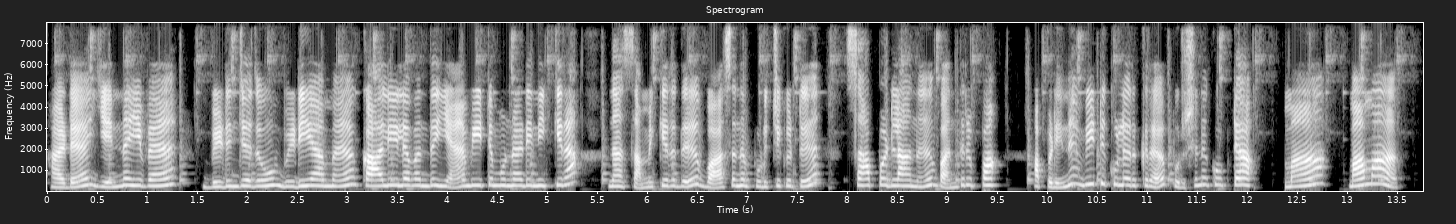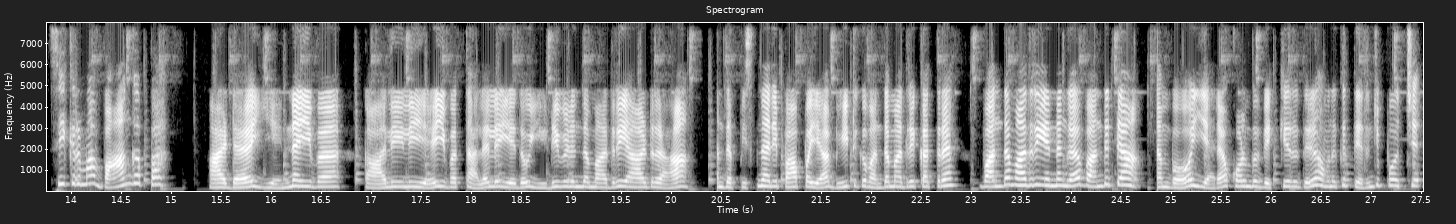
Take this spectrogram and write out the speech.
அட என்ன இவன்? விடிஞ்சதும் விடியாம காலையில வந்து என் வீட்டு முன்னாடி நிக்கிறா? நான் சமைக்கிறது வாசனை புடிச்சுக்கிட்டு சாப்பிடலான்னு வந்திருப்பான் அப்படின்னு வீட்டுக்குள்ள இருக்கிற புருஷனை கூப்பிட்டா. மா மாமா சீக்கிரமா வாங்கப்பா. அட என்ன இவ? காலையிலேயே இவ தலையில ஏதோ இடி விழுந்த மாதிரி ஆடுறா. அந்த பிஸ்னரி பாப்பையா வீட்டுக்கு வந்த மாதிரி கத்துற? வந்த மாதிரி என்னங்க? வந்துட்டான். நம்ம எற குழம்பு வைக்கிறது அவனுக்கு தெரிஞ்சு போச்சு.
